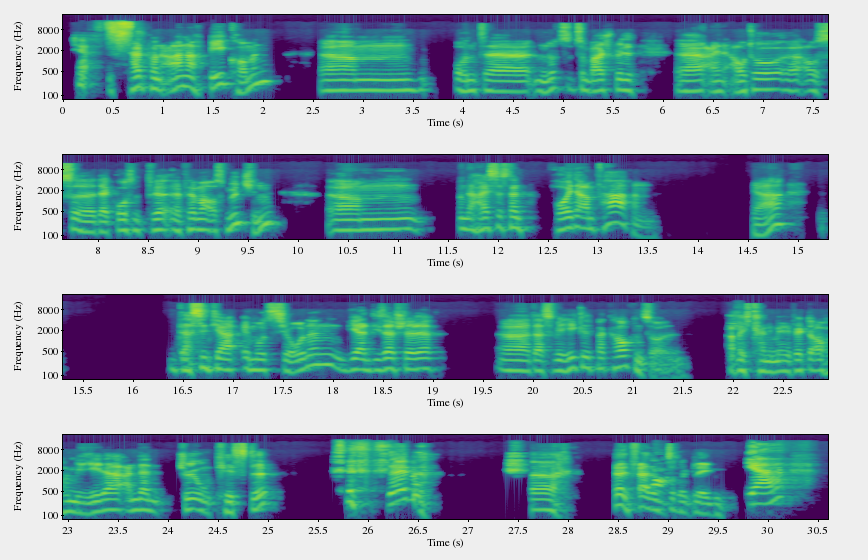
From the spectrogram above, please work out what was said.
ja. ich kann von A nach B kommen ähm, und äh, nutze zum Beispiel äh, ein Auto äh, aus äh, der großen äh, Firma aus München ähm, und da heißt es dann Freude am Fahren. Ja, das sind ja Emotionen, die an dieser Stelle äh, das Vehikel verkaufen sollen. Aber ich kann im Endeffekt auch mit jeder anderen, Entschuldigung, Kiste selbe äh, Entfernung ja. zurücklegen. Ja,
